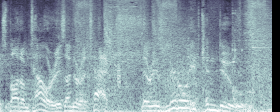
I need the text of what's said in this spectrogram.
Radiant's bottom tower is under attack. There is little it can do.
